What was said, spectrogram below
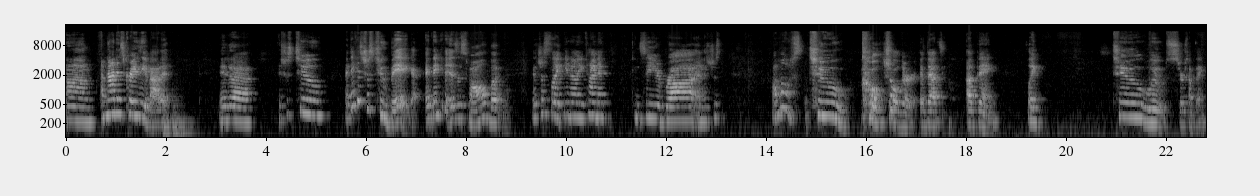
Um, I'm not as crazy about it. It uh, it's just too I think it's just too big. I think it is a small, but it's just like, you know, you kind of can see your bra and it's just almost too cold shoulder, if that's a thing. Like too loose or something.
